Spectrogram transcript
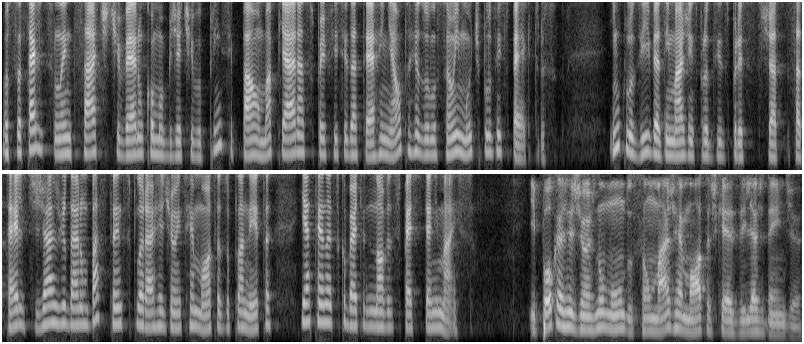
Os satélites Landsat tiveram como objetivo principal mapear a superfície da Terra em alta resolução em múltiplos espectros. Inclusive, as imagens produzidas por esses satélites já ajudaram bastante a explorar regiões remotas do planeta e até na descoberta de novas espécies de animais. E poucas regiões no mundo são mais remotas que as Ilhas Danger.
